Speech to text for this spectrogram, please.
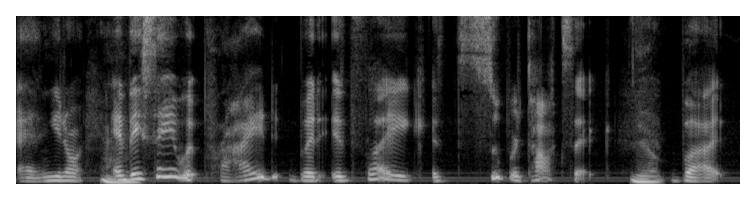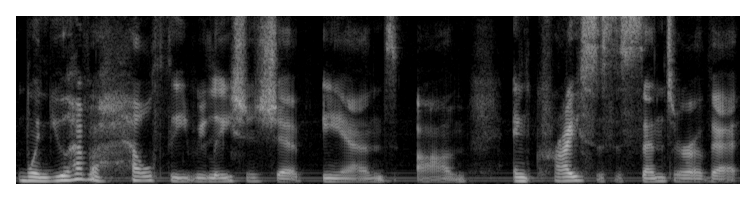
and you know, mm-hmm. and they say it with pride, but it's like it's super toxic. Yeah. But when you have a healthy relationship and um, and Christ is the center of it,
